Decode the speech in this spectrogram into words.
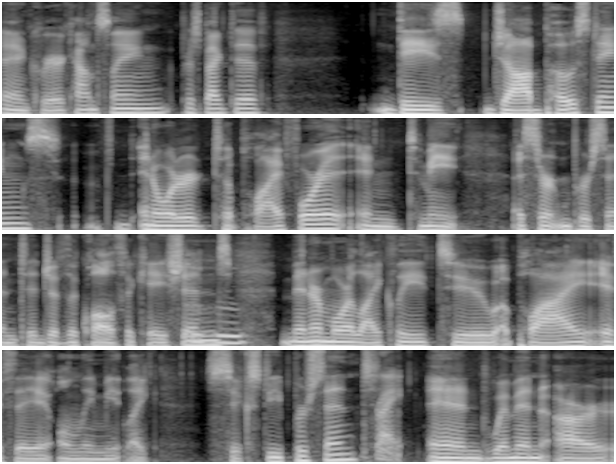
and career counseling perspective. These job postings, in order to apply for it and to meet a certain percentage of the qualifications, mm-hmm. men are more likely to apply if they only meet like 60%. Right. And women are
